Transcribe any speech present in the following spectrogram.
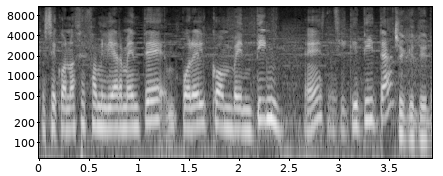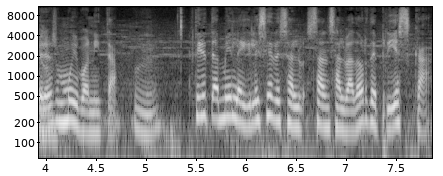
que se conoce familiarmente por el conventín, ¿eh? chiquitita, pero es muy bonita. Tiene también la iglesia de Sal- San Salvador de Priesca.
